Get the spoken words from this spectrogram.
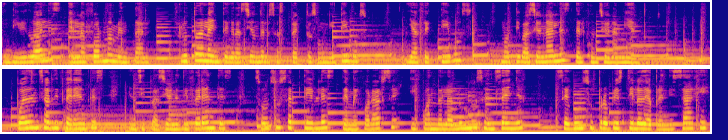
individuales en la forma mental, fruto de la integración de los aspectos cognitivos y afectivos, motivacionales del funcionamiento. Pueden ser diferentes en situaciones diferentes, son susceptibles de mejorarse y cuando el alumno se enseña, según su propio estilo de aprendizaje,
